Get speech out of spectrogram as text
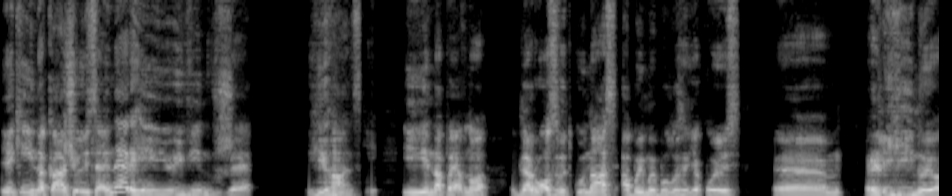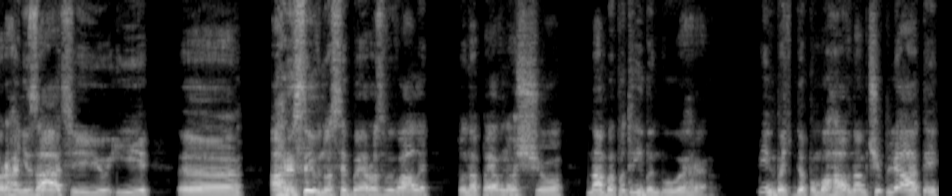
який накачується енергією, і він вже гігантський. І, напевно, для розвитку нас, аби ми були якоюсь е, релігійною організацією і е, агресивно себе розвивали, то напевно, що нам би потрібен був егрегор. Він би допомагав нам чіпляти,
